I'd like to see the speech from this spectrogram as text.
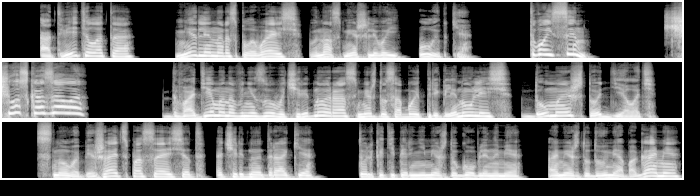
— ответила та, медленно расплываясь в насмешливой улыбке. «Твой сын!» «Чё сказала?» Два демона внизу в очередной раз между собой переглянулись, думая, что делать. Снова бежать, спасаясь от очередной драки, только теперь не между гоблинами, а между двумя богами,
